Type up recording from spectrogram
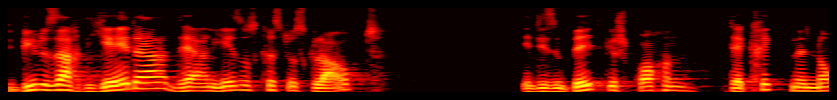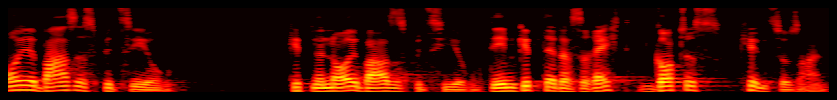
Die Bibel sagt, jeder, der an Jesus Christus glaubt, in diesem Bild gesprochen, der kriegt eine neue Basisbeziehung. Gibt eine neue Basisbeziehung. Dem gibt er das Recht, Gottes Kind zu sein.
